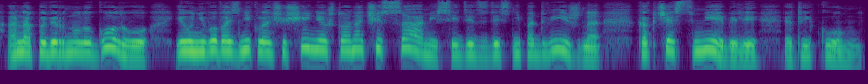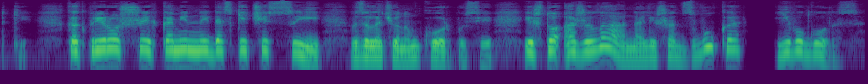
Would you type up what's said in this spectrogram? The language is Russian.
Она повернула голову, и у него возникло ощущение, что она часами сидит здесь неподвижно, как часть мебели этой комнатки, как приросшие к каминной доске часы в золоченом корпусе, и что ожила она лишь от звука его голоса.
